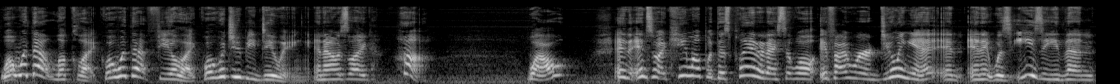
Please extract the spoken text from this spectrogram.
What would that look like? What would that feel like? What would you be doing? And I was like, huh. Well, and, and so I came up with this plan and I said, well, if I were doing it and, and it was easy, then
